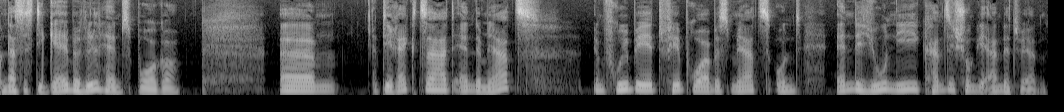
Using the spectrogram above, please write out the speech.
Und das ist die gelbe Wilhelmsburger. Ähm, Direktsaat Ende März, im Frühbeet Februar bis März und Ende Juni kann sie schon geerntet werden.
